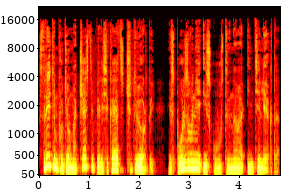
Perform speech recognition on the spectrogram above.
С третьим путем отчасти пересекается четвертый – использование искусственного интеллекта.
